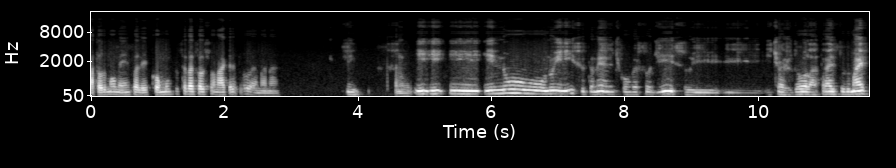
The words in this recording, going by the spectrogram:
a todo momento ali como você vai solucionar aquele problema, né? Sim. Então, e, e, e, no, no início também a gente conversou disso e, e, te ajudou lá atrás e tudo mais.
